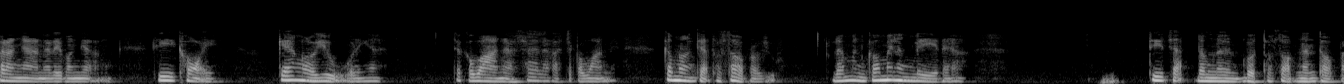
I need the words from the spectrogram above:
พลังงานอะไรบางอย่าง ที่คอย ล้งเราอยู่อะไรเงี้ยจักรวาลน่ะใช่แล้วค่ะจักรวาลกำลังจะทดสอบเราอยู่ แล้วมันก็ไม่ลังเลนะคะที่จะดำเนินบททดสอบนั้นต่อไป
